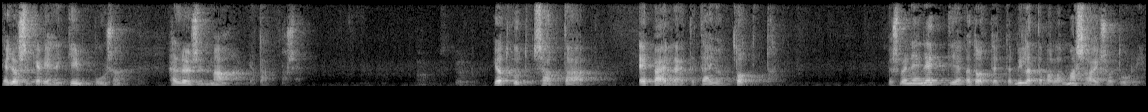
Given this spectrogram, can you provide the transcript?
ja jos se kävi hänen kimppuunsa, hän löi sen maahan ja tappoi sen. Jotkut saattaa epäillä, että tämä ei ole totta. Jos menee nettiin ja katsotte, että millä tavalla Masai soturi,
